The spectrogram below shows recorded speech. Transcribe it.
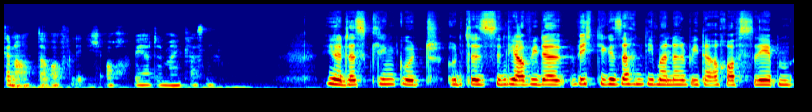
genau, darauf lege ich auch Wert in meinen Klassen. Ja, das klingt gut. Und das sind ja auch wieder wichtige Sachen, die man dann wieder auch aufs Leben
